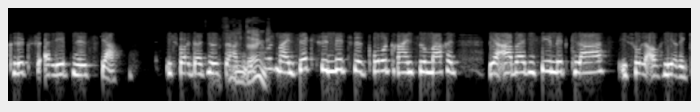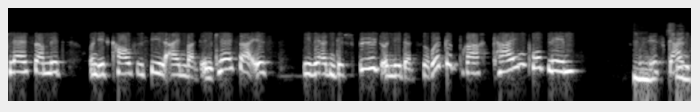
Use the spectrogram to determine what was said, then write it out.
Glückserlebnis, ja, ich wollte das nur sagen. Dank. Ich hole mein Säckchen mit für Brot reinzumachen. Wir arbeiten viel mit Glas. Ich hole auch leere Gläser mit und ich kaufe viel ein, was in Gläser ist. Die werden gespült und wieder zurückgebracht. Kein Problem. Mhm, und ist ganz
